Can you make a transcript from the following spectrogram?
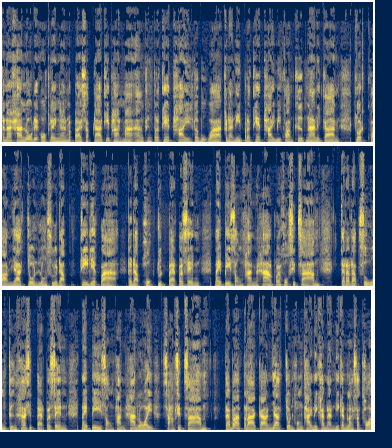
ธนาคารโลกได้ออกรายงานเมื่อปลายสัปดาห์ที่ผ่านมาอ้างถึงประเทศไทย ระบุว่าขณะนี้ประเทศไทยมีความคืบหน้าในการลดความยากจนลงสู่ระดับที่เรียกว่าระดับ 6.8%ในปี 2563 จะระดับสูงถึง 58%ในปี 2533แต่ว่าอัตราการยากจนของไทยในขณะนี้กำลังสะท้อน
